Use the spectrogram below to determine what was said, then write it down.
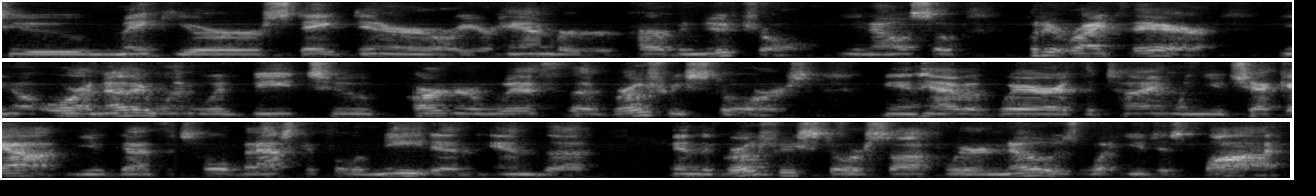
to make your steak dinner or your hamburger carbon neutral? You know, so put it right there. You know, or another one would be to partner with the grocery stores and have it where at the time when you check out, you've got this whole basket full of meat and, and the and the grocery store software knows what you just bought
